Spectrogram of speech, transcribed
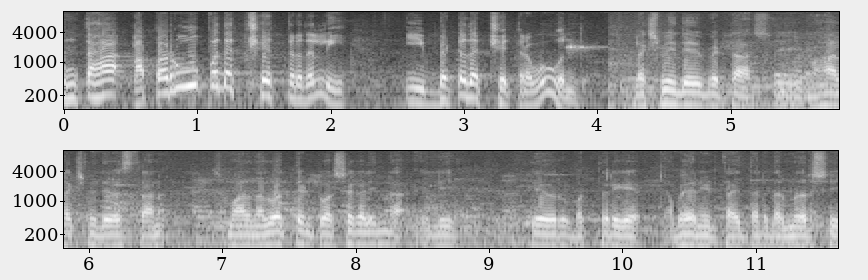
ಅಂತಹ ಅಪರೂಪದ ಕ್ಷೇತ್ರದಲ್ಲಿ ಈ ಬೆಟ್ಟದ ಕ್ಷೇತ್ರವೂ ಒಂದು. ಲಕ್ಷ್ಮೀದೇವಿ ಬೆಟ್ಟ, ಶ್ರೀ ಮಹಾಲಕ್ಷ್ಮಿ ದೇವಸ್ಥಾನ. ಸುಮಾರು ನಲವತ್ತೆಂಟು ವರ್ಷಗಳಿಂದ ಇಲ್ಲಿ ದೇವರು ಭಕ್ತರಿಗೆ ಅಭಯ ನೀಡ್ತಾ ಇದ್ದಾರೆ ಧರ್ಮದರ್ಶಿ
